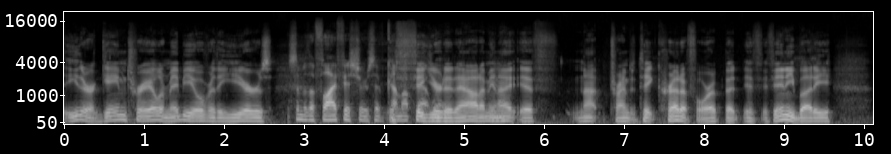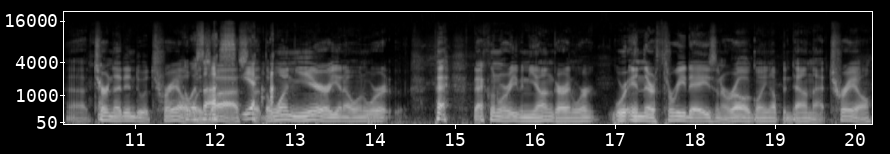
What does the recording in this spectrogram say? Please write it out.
either a game trail or maybe over the years Some of the fly fishers have come up figured it out. I mean, I if not trying to take credit for it, but if if anybody uh, turned that into a trail, It was was, us, us. yeah. The, the one year, you know, when we're back when we're even younger and we're we're in there three days in a row going up and down that trail.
